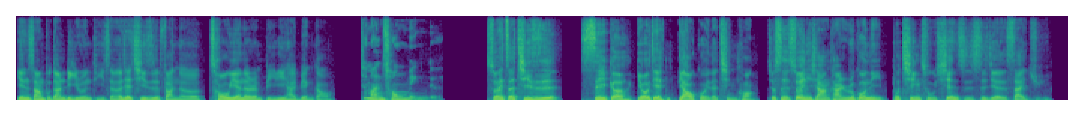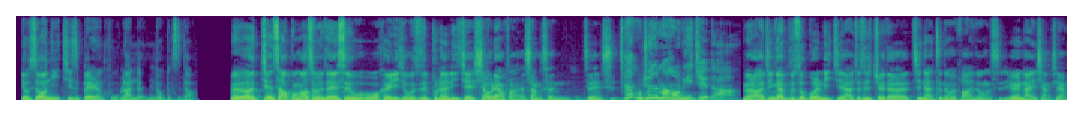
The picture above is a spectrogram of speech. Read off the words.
烟商不但利润提升，而且其实反而抽烟的人比例还变高。这蛮聪明的。所以这其实是一个有点吊诡的情况，就是所以你想想看，如果你不清楚现实世界的赛局，有时候你其实被人唬烂了，你都不知道。没有减少广告成本这件事，我我可以理解，我只是不能理解销量反而上升这件事。啊，我觉得蛮好理解的啊。没有啦，应该不是说不能理解啊，就是觉得竟然真的会发生这种事，有点难以想象。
